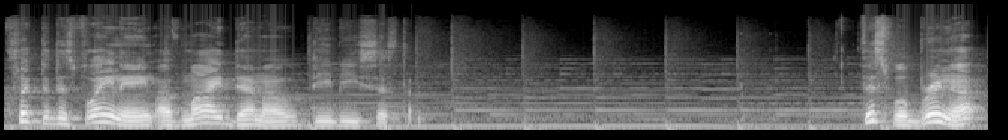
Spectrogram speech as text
click the display name of My Demo DB system. This will bring up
